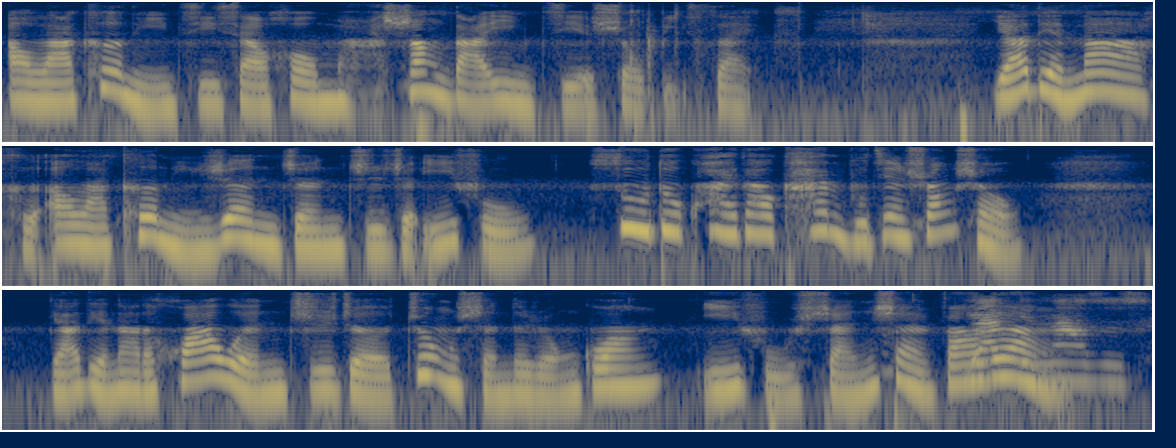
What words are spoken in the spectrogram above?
奥拉克尼讥笑后，马上答应接受比赛。雅典娜和奥拉克尼认真织着衣服，速度快到看不见双手。雅典娜的花纹织着众神的荣光，衣服闪闪发亮。雅典娜是谁？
